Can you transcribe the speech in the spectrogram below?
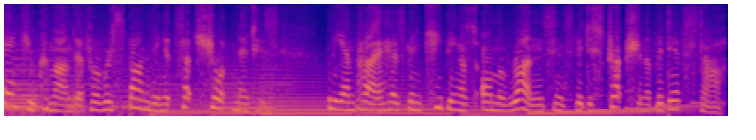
Thank you, Commander, for responding at such short notice. The Empire has been keeping us on the run since the destruction of the Death Star.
